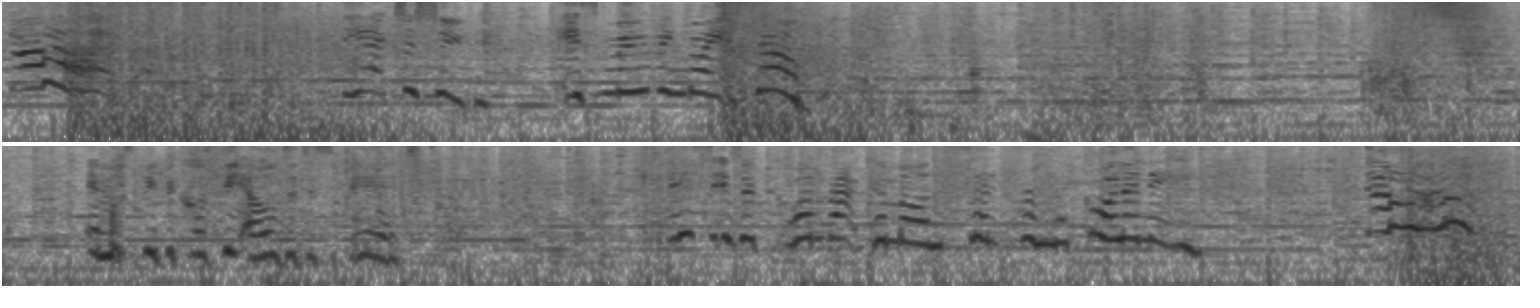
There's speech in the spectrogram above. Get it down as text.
Ah! The exosuit is moving by itself! It must be because the Elder disappeared. This is a combat command sent from the colony! Ah!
